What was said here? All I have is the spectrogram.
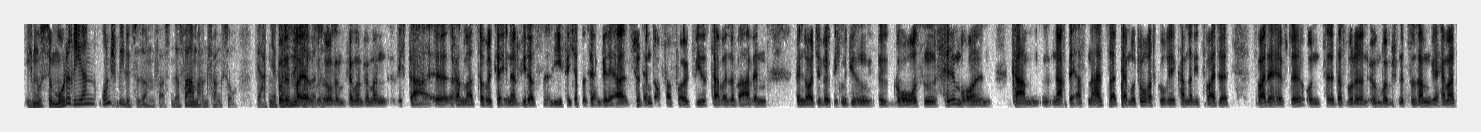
ich musste moderieren und Spiele zusammenfassen. Das war am Anfang so. Wir hatten ja keine Gut, das war ja sowieso, wenn man, wenn man sich da äh, ran mal zurückerinnert, wie das lief. Ich habe das ja im WDR als Student auch verfolgt, wie das teilweise war, wenn wenn Leute wirklich mit diesen äh, großen Filmrollen kamen. Nach der ersten Halbzeit per Motorradkurier kam dann die zweite, zweite Hälfte und äh, das wurde dann irgendwo im Schnitt zusammengehämmert.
